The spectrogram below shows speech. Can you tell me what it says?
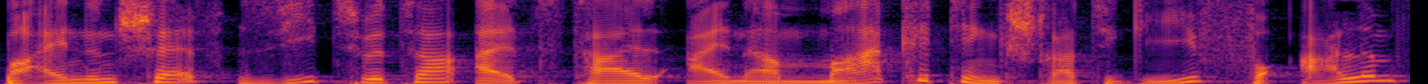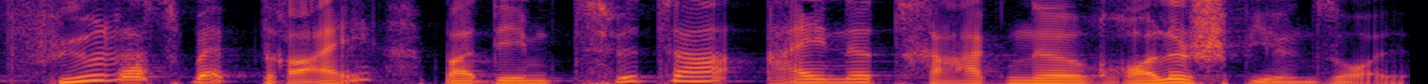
Binance-Chef sieht Twitter als Teil einer Marketingstrategie, vor allem für das Web 3, bei dem Twitter eine tragende Rolle spielen soll.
